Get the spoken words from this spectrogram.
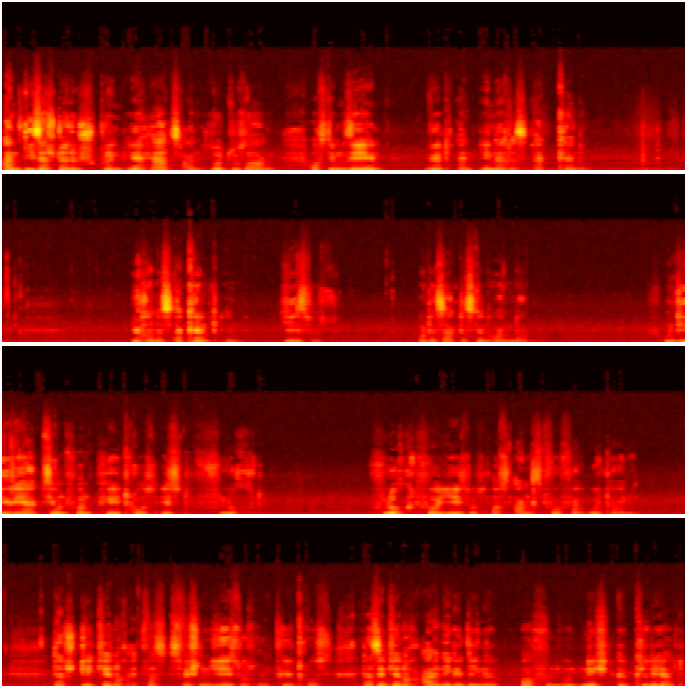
An dieser Stelle springt ihr Herz an, sozusagen. Aus dem Sehen wird ein inneres Erkennen. Johannes erkennt ihn, Jesus, und er sagt es den anderen. Und die Reaktion von Petrus ist Flucht. Flucht vor Jesus aus Angst vor Verurteilung. Da steht ja noch etwas zwischen Jesus und Petrus. Da sind ja noch einige Dinge offen und nicht geklärt.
